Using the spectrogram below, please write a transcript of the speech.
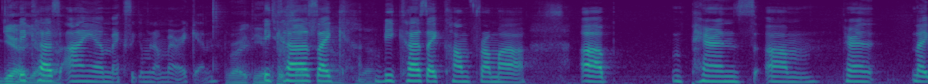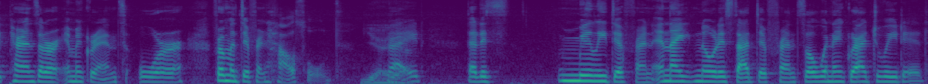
yeah because yeah, I am Mexican American. right the Because like yeah. because I come from a, a parents um parent like parents that are immigrants or from a different household, yeah, yeah. right? That is really different, and I noticed that difference. So when I graduated,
